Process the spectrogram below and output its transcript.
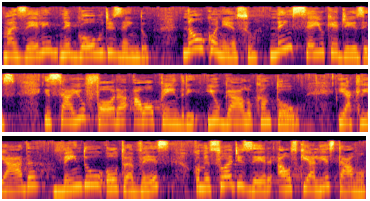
Mas ele negou, dizendo: Não o conheço, nem sei o que dizes. E saiu fora ao alpendre, e o galo cantou. E a criada, vendo-o outra vez, começou a dizer aos que ali estavam:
